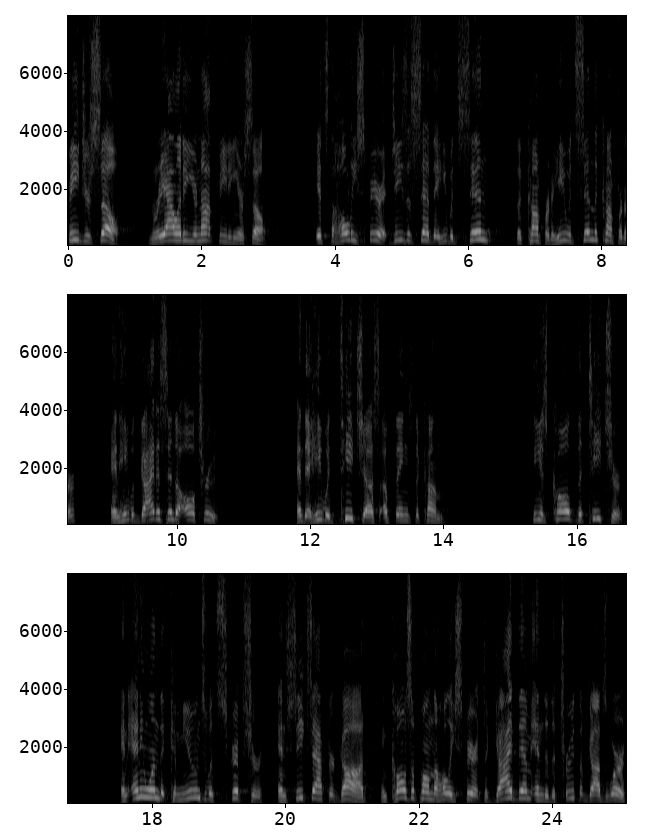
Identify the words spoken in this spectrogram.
Feed yourself. In reality, you're not feeding yourself, it's the Holy Spirit. Jesus said that He would send the Comforter, He would send the Comforter, and He would guide us into all truth, and that He would teach us of things to come. He is called the teacher. And anyone that communes with Scripture and seeks after God and calls upon the Holy Spirit to guide them into the truth of God's Word,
